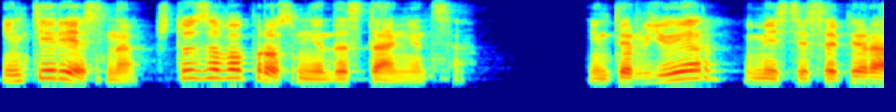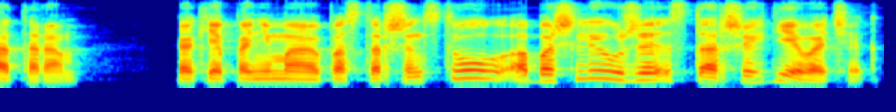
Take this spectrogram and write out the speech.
Интересно, что за вопрос мне достанется? Интервьюер вместе с оператором, как я понимаю по старшинству, обошли уже старших девочек,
